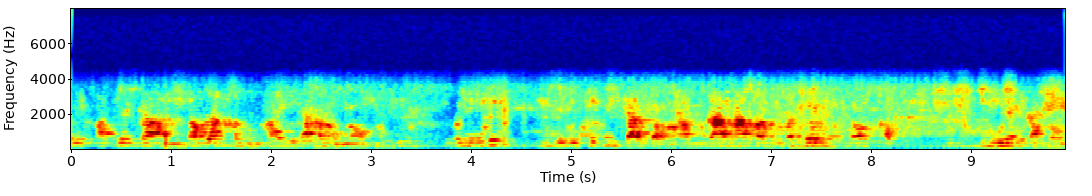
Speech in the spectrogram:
วัสดีครับรายการเรารักขนมไทยและขนมนองครับวันนี้จะมีเทคนิคการสอนทำการทำขนมประเทศเมืองนอกครับมีรายการนอน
